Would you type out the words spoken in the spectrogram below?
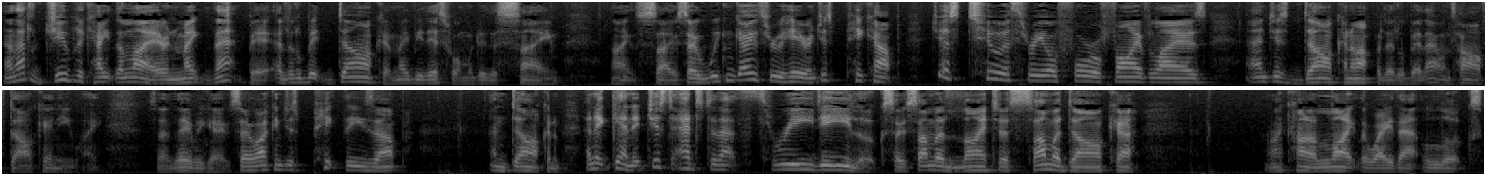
Now that'll duplicate the layer and make that bit a little bit darker. Maybe this one will do the same, like so. So we can go through here and just pick up just two or three or four or five layers and just darken them up a little bit. That one's half dark anyway. So there we go. So I can just pick these up and darken them. And again, it just adds to that 3D look. So some are lighter, some are darker. I kind of like the way that looks.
